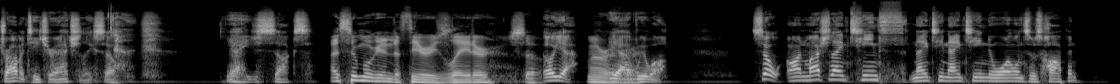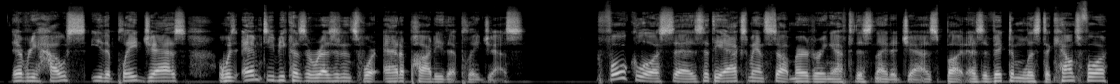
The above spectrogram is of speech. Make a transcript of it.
drama teacher, actually. So, yeah, he just sucks. I assume we'll get into theories later. So, Oh, yeah. all right, yeah, all right. we will. So on March 19th, 1919, New Orleans was hopping. Every house either played jazz or was empty because the residents were at a party that played jazz. Folklore says that the Axeman stopped murdering after this night at jazz, but as a victim list accounts for,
